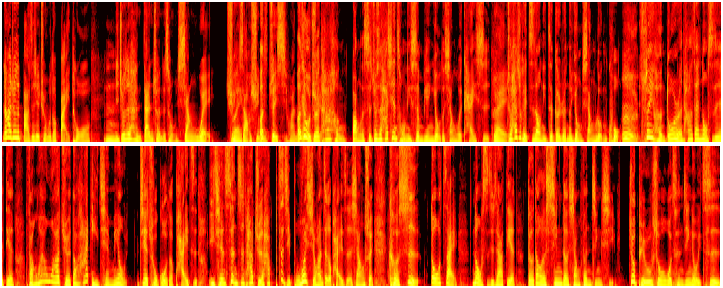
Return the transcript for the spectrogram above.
那他就是把这些全部都摆脱，嗯，你就是很单纯的从香味。去找寻你最喜欢的，而且我觉得他很棒的是，就是他先从你身边有的香味开始，对，就他就可以知道你这个人的用香轮廓。嗯，所以很多人他在 Nose 这些店，反而会挖掘到他以前没有接触过的牌子，以前甚至他觉得他自己不会喜欢这个牌子的香水，可是都在 Nose 这家店得到了新的香氛惊喜。就比如说，我曾经有一次，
